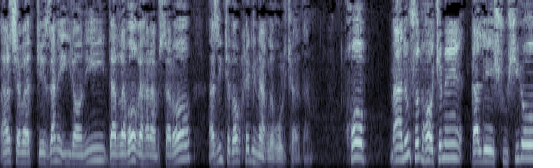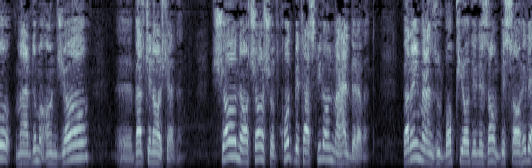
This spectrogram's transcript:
عرض شود که زن ایرانی در رواق حرمسرا از این کتاب خیلی نقل قول کردم. خب معلوم شد حاکم قلعه شوشی رو مردم آنجا برکنار کردند شاه ناچار شد خود به تسخیر آن محل برود. برای منظور با پیاده نظام به ساحل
